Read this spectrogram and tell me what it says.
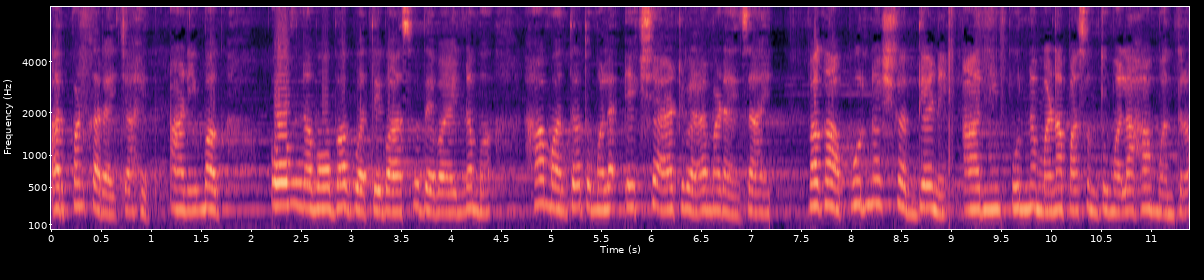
अर्पण करायच्या आहेत. आणि मग ओम नमो भगवते वासुदेवाय नम हा मंत्र तुम्हाला एकशे आठ वेळा म्हणायचा आहे. बघा पूर्ण श्रद्धेने आणि पूर्ण मनापासून तुम्हाला हा मंत्र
